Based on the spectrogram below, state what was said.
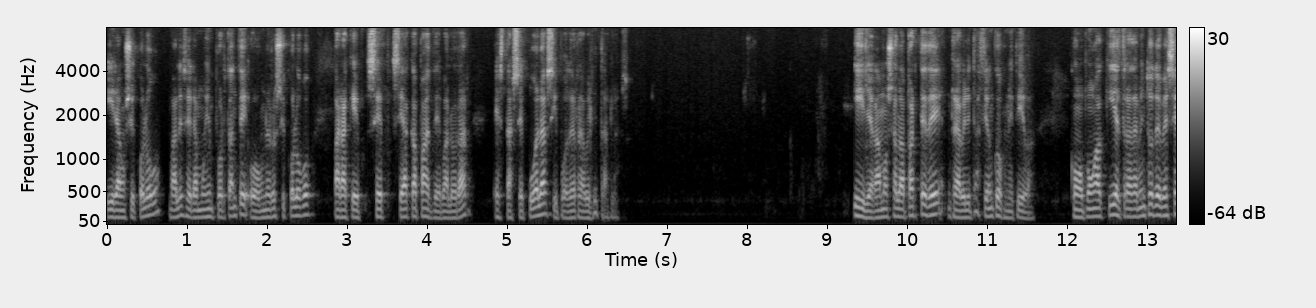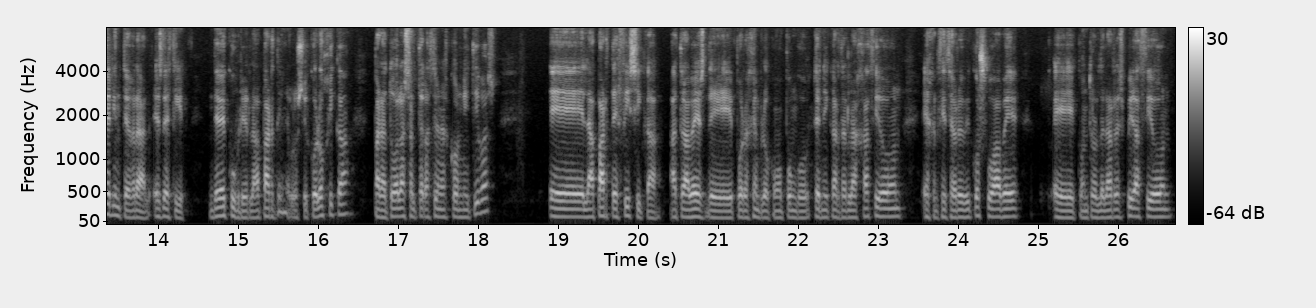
ir a un psicólogo, ¿vale? Será muy importante, o a un neuropsicólogo, para que sea capaz de valorar estas secuelas y poder rehabilitarlas. Y llegamos a la parte de rehabilitación cognitiva. Como pongo aquí, el tratamiento debe ser integral, es decir, debe cubrir la parte neuropsicológica para todas las alteraciones cognitivas, eh, la parte física a través de, por ejemplo, como pongo, técnicas de relajación, ejercicio aeróbico suave, eh, control de la respiración.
